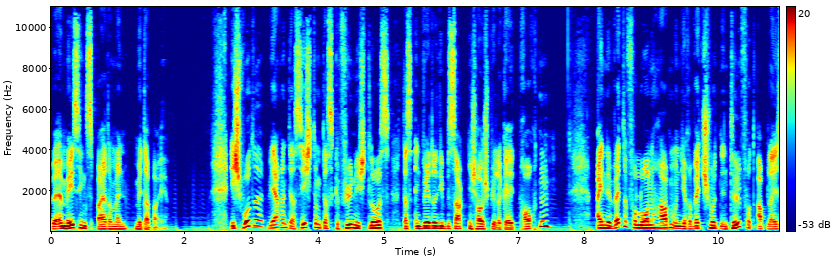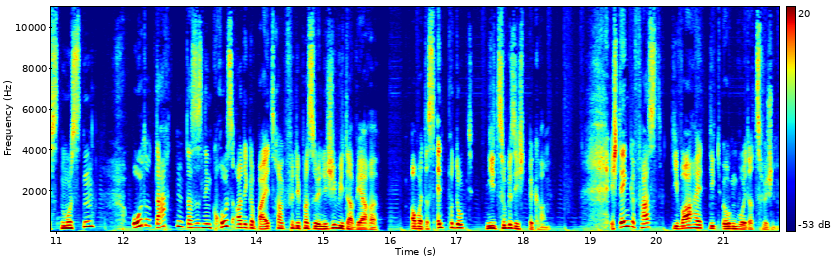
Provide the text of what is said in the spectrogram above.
The Amazing Spider-Man mit dabei. Ich wurde während der Sichtung das Gefühl nicht los, dass entweder die besagten Schauspieler Geld brauchten, eine Wette verloren haben und ihre Wettschulden in Tilford ableisten mussten, oder dachten, dass es ein großartiger Beitrag für die persönliche Vita wäre, aber das Endprodukt nie zu Gesicht bekam. Ich denke fast, die Wahrheit liegt irgendwo dazwischen.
